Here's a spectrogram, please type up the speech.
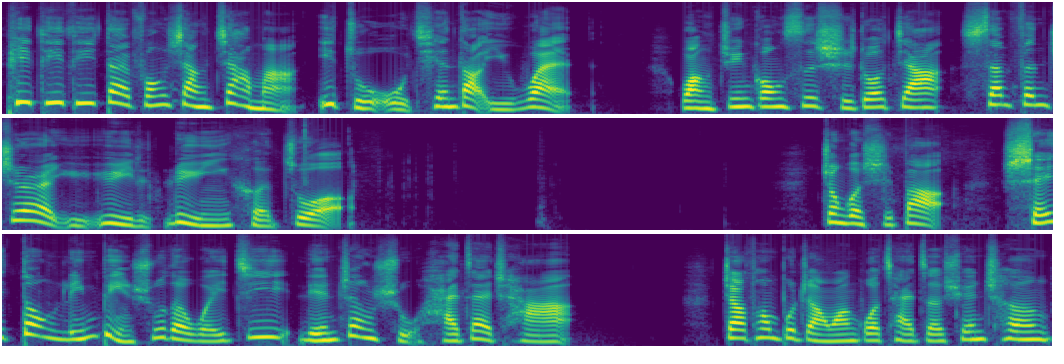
PTT 带风向价码一组五千到一万，网军公司十多家，三分之二与绿绿营合作。中国时报，谁动林炳书的危机？廉政署还在查。交通部长王国才则宣称，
